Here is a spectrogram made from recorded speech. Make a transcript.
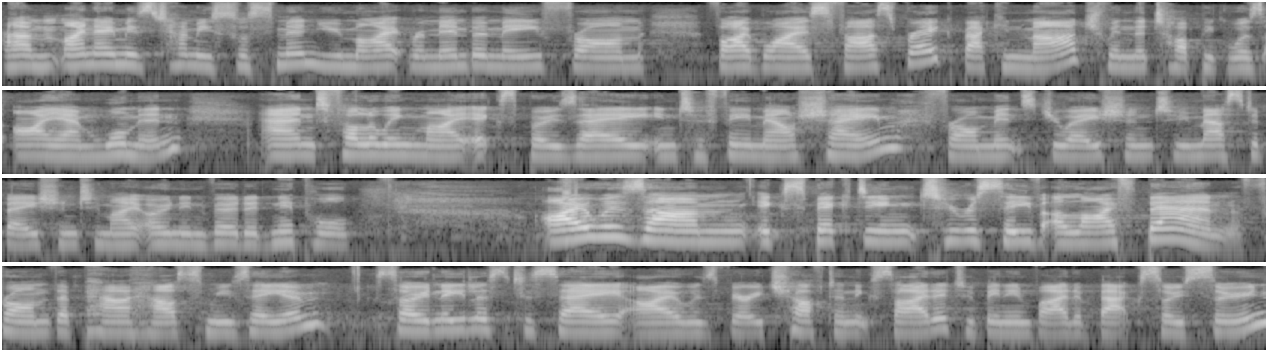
um, my name is Tami Sussman. You might remember me from VibeWire's fastBREAK back in March when the topic was I Am Woman, and following my expose into female shame from menstruation to masturbation to my own inverted nipple. I was um, expecting to receive a life ban from the Powerhouse Museum, so needless to say, I was very chuffed and excited to have been invited back so soon.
